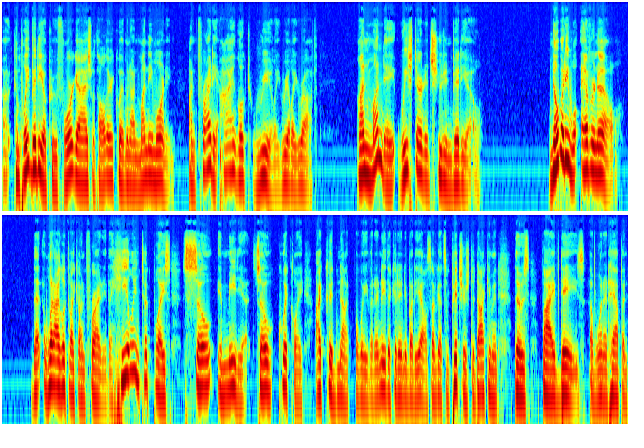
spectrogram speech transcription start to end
a complete video crew, four guys with all their equipment on Monday morning. On Friday, I looked really, really rough. On Monday, we started shooting video. Nobody will ever know that what I looked like on Friday. The healing took place so immediate, so quickly. I could not believe it, and neither could anybody else. I've got some pictures to document those five days of when it happened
